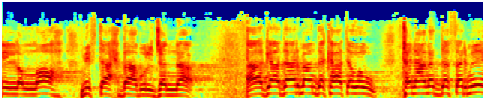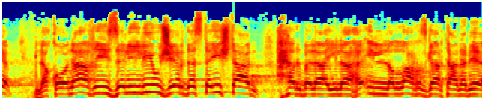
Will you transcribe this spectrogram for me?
إلا الله مفتاح باب الجنة ئاگادارمان دەکاتەوە و تەنانەت دەفەرمێ لە قۆناغی زەلیلی و ژێردەستەیشتان هەر بە لا ئیلاهە ئیلا الله ڕزگارتانە بێ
